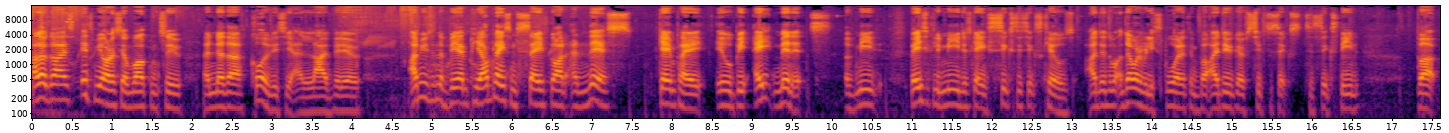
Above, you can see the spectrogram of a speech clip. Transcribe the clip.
Hello guys, it's me Odyssey and welcome to another Call of Duty live video. I'm using the VMP, I'm playing some Safeguard and this gameplay, it will be 8 minutes of me, basically me just getting 66 kills. I don't, I don't want to really spoil anything, but I do go 66 to 16. But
